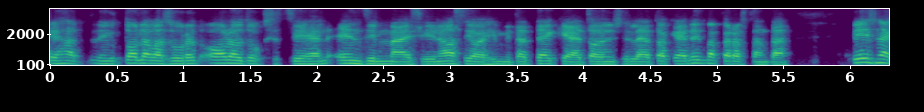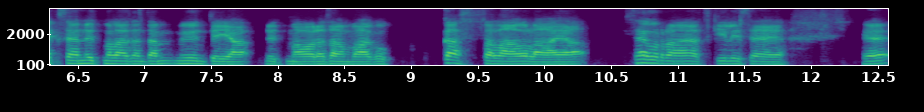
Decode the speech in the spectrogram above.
ihan niin kuin todella suuret odotukset siihen ensimmäisiin asioihin, mitä tekee. Toin silleen, että okei, nyt mä perustan tämän bisneksen, nyt mä laitan tämän myyntiin ja nyt mä odotan vaan, kun kassa laulaa ja seuraajat kilisee. Ja, ja,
